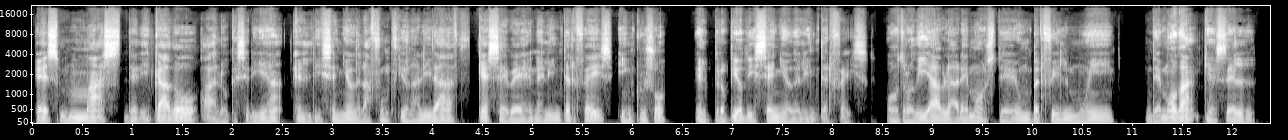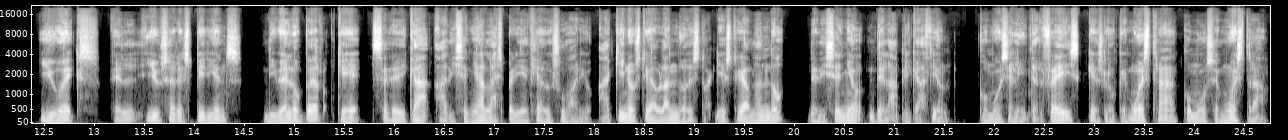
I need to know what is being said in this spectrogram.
es más dedicado a lo que sería el diseño de la funcionalidad que se ve en el interface, incluso el propio diseño del interface. Otro día hablaremos de un perfil muy de moda que es el UX, el User Experience Developer, que se dedica a diseñar la experiencia de usuario. Aquí no estoy hablando de esto, aquí estoy hablando de diseño de la aplicación cómo es el interface, qué es lo que muestra, cómo se muestra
